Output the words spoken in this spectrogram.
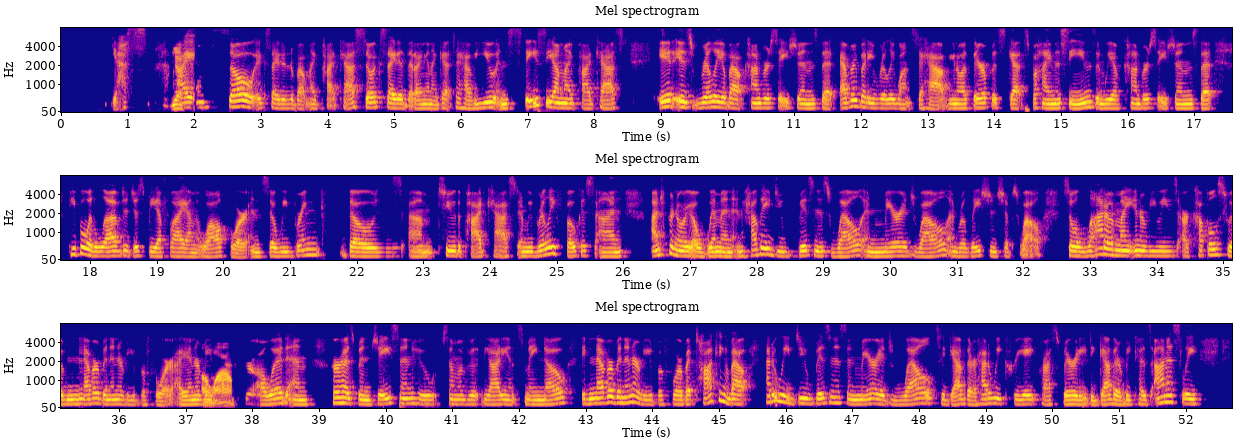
Yes. Yes. I am so excited about my podcast. So excited that I'm going to get to have you and Stacy on my podcast it is really about conversations that everybody really wants to have. You know, a therapist gets behind the scenes and we have conversations that people would love to just be a fly on the wall for. And so we bring those um, to the podcast and we really focus on entrepreneurial women and how they do business well and marriage well and relationships well. So a lot of my interviewees are couples who have never been interviewed before. I oh, interviewed oh, wow. Allwood and her husband Jason, who some of the audience may know. They'd never been interviewed before, but talking about how do we do business and marriage well together? How do we create prosperity together? Because honestly,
